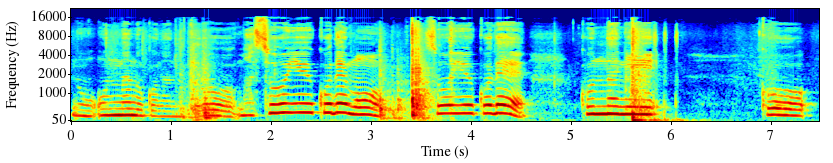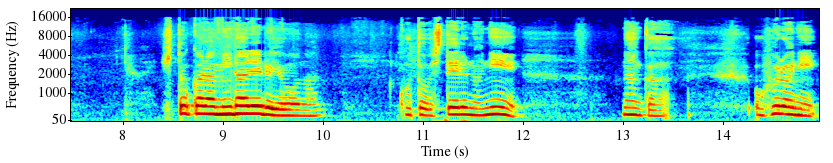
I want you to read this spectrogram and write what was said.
の女の子なんだけど、まあ、そういう子でもそういう子でこんなにこう人から見られるようなことをしてるのになんかお風呂に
